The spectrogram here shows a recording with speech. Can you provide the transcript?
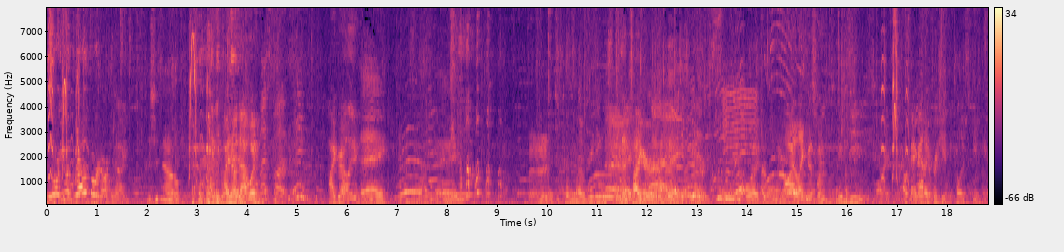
So are you a Growlithe or an Arcanine? You should know. I know that one. Hi, Growly. Hey. Hey. It's a tiger. Oh, I like this one. Indeed. Okay, I gotta appreciate the color scheme here.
